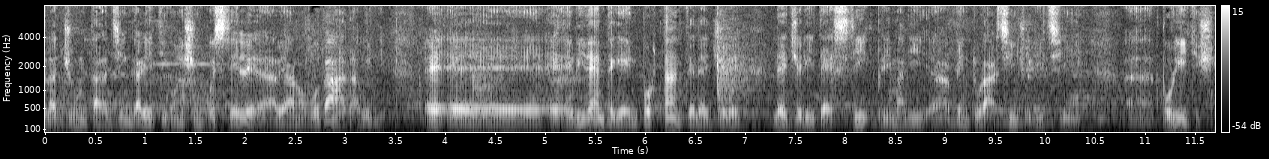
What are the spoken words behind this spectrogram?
la, giunta Zingaretti con i 5 Stelle l'avevano votata, quindi è, è, è, evidente che è importante leggere, leggere, i testi prima di avventurarsi in giudizi eh, politici.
